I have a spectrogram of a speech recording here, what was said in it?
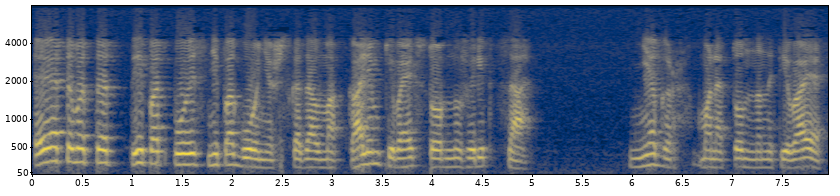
этого-то ты под поезд не погонишь», — сказал Маккалем, кивая в сторону жеребца. Негр, монотонно напевая,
